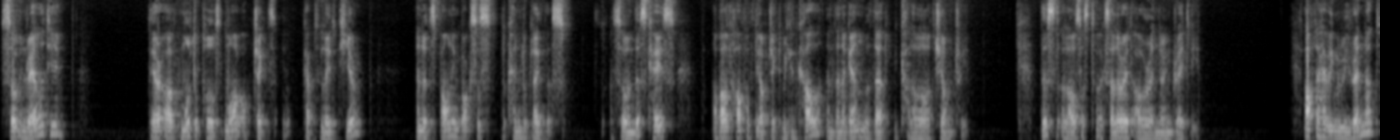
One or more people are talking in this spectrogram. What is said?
So in reality, there are multiple small objects encapsulated here, and its bounding boxes can look like this. So in this case, about half of the object we can cull, and then again with that we cull a lot of geometry. This allows us to accelerate our rendering greatly. After having re-rendered,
